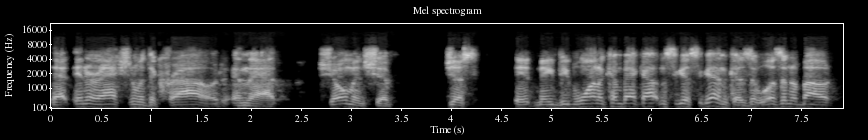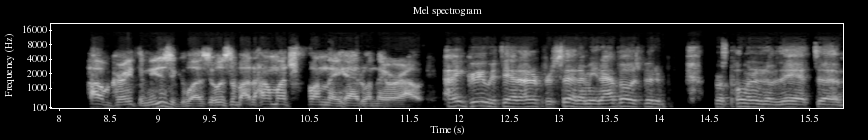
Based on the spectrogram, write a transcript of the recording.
that interaction with the crowd and that showmanship just it made people want to come back out and see us again because it wasn't about how great the music was. It was about how much fun they had when they were out. I agree with that 100. percent I mean, I've always been a proponent of that uh,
